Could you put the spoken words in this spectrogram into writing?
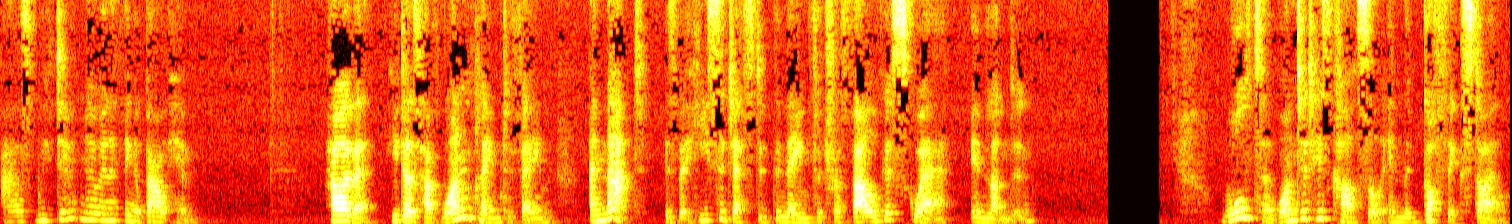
as we don't know anything about him. However, he does have one claim to fame, and that is that he suggested the name for Trafalgar Square in London. Walter wanted his castle in the Gothic style,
